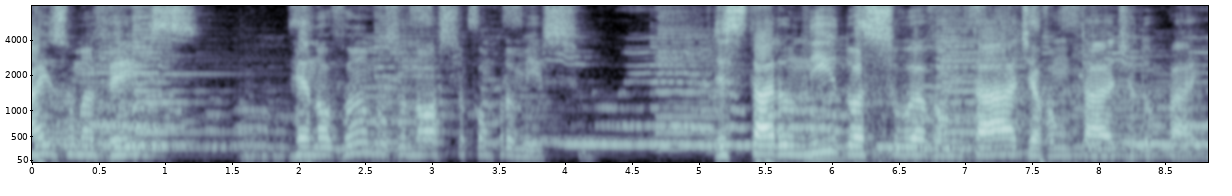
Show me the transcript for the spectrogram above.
Mais uma vez, renovamos o nosso compromisso de estar unido à Sua vontade, à vontade do Pai,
